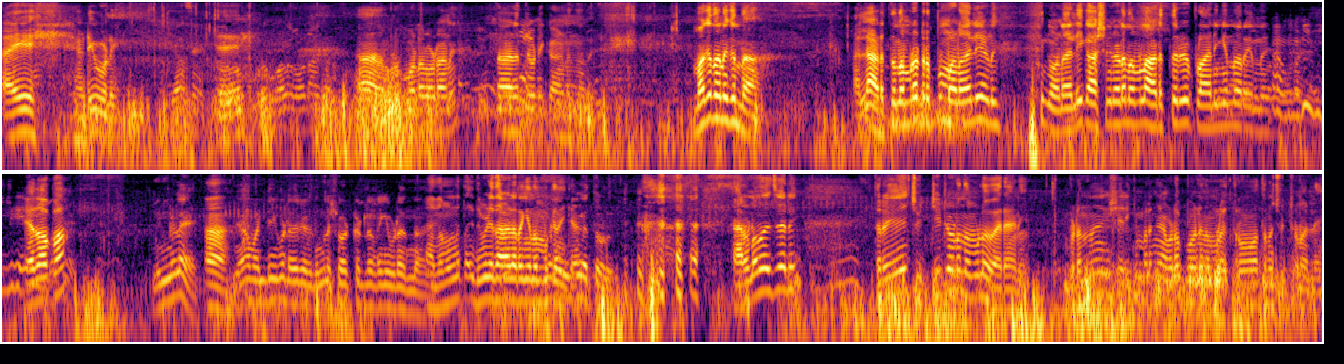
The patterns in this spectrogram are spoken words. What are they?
അയ്യേ അടിപൊളി. ഏ? ആ നമ്മൾ പോണ റോഡാണ് താഴത്തോടി കാണുന്നത്. നമുക്ക് തണുക്കുന്ന അല്ല അടുത്ത നമ്മുടെ ട്രിപ്പ് മണാലിയാണ്. മണാലി കാശ്മീരാണ് നമ്മൾ അടുത്തൊരു പ്ലാനിങ് എന്ന് പറയുന്നത്. ഏതാപ്പാ നിങ്ങളെ? ആ. ഞാൻ വണ്ടിയും കൂടെ വരും നിങ്ങൾ ഷോർട്ട് കട്ടിൽ ഇറങ്ങി ഇവിടെ നിന്നാ നമ്മൾ ഇതുവഴി താഴെ ഇറങ്ങി നമുക്ക് നിൽക്കാം. കാരണം എന്ന് വെച്ചാൽ ഇത്രയും ചുറ്റിയിട്ട് നമ്മൾ വരാൻ ഇവിടെ നിന്ന് ശരിക്കും പറഞ്ഞാൽ അവിടെ പോകാൻ നമ്മൾ എത്രമാത്രം ചുറ്റണം അല്ലേ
